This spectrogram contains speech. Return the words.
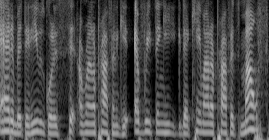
adamant that he was going to sit around the prophet and get everything he, that came out of prophet's mouth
